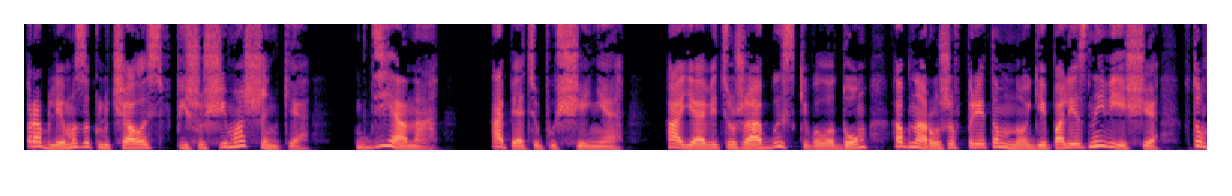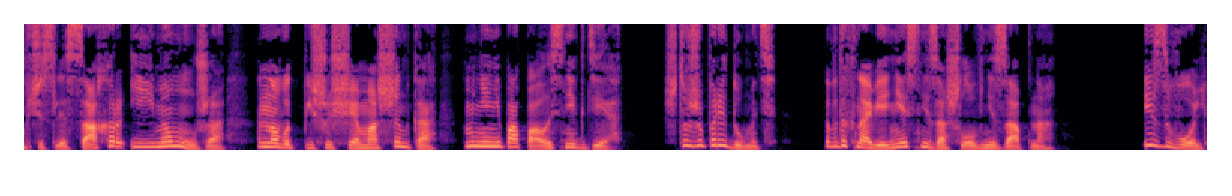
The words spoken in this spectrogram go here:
Проблема заключалась в пишущей машинке. Где она? Опять упущение. А я ведь уже обыскивала дом, обнаружив при этом многие полезные вещи, в том числе сахар и имя мужа. Но вот пишущая машинка мне не попалась нигде. Что же придумать? Вдохновение снизошло внезапно. «Изволь»,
